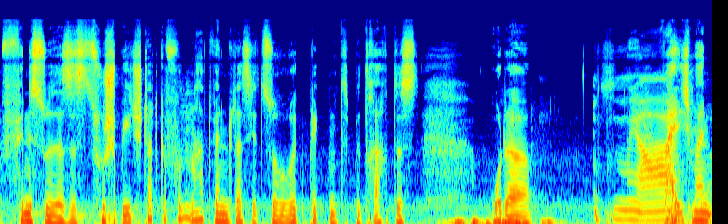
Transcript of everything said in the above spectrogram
findest du, dass es zu spät stattgefunden hat, wenn du das jetzt so rückblickend betrachtest? Oder ja, weil ich meine,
